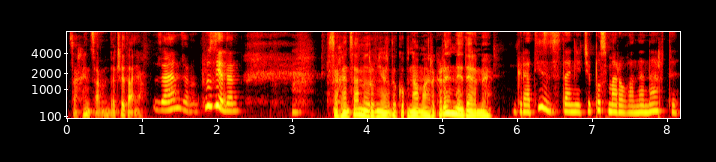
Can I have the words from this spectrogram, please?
Zachęcamy do czytania. Zachęcam. Plus jeden. Zachęcamy również do kupna margaryny Delmy. Gratis dostaniecie posmarowane narty.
